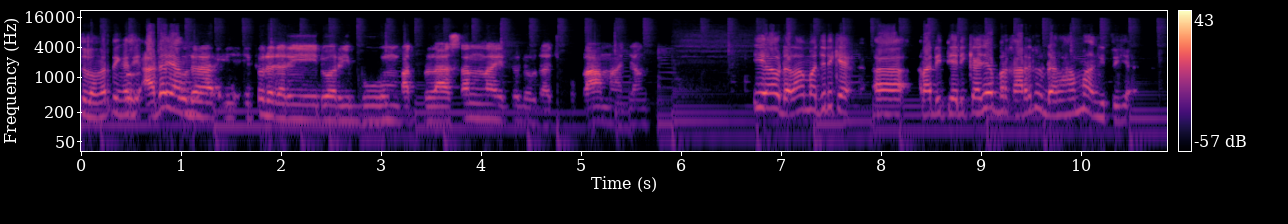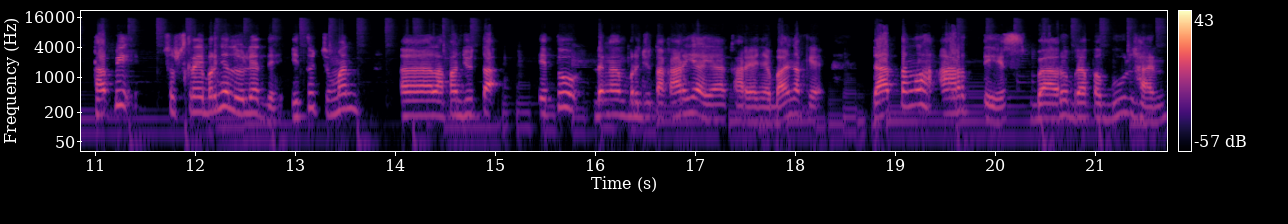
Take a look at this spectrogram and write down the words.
gitu loh ngerti gak sih? Ada yang udah itu udah dari 2014-an lah itu udah udah cukup lama jang. Iya udah lama. Jadi kayak eh, Raditya Dika aja berkarir udah lama gitu ya. Tapi subscribernya lu lihat deh itu cuman eh, 8 juta. Itu dengan berjuta karya ya karyanya banyak ya datanglah artis baru berapa bulan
